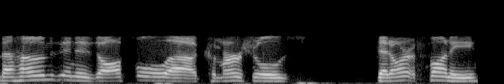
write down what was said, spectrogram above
Mahomes and his awful uh, commercials that aren't funny?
